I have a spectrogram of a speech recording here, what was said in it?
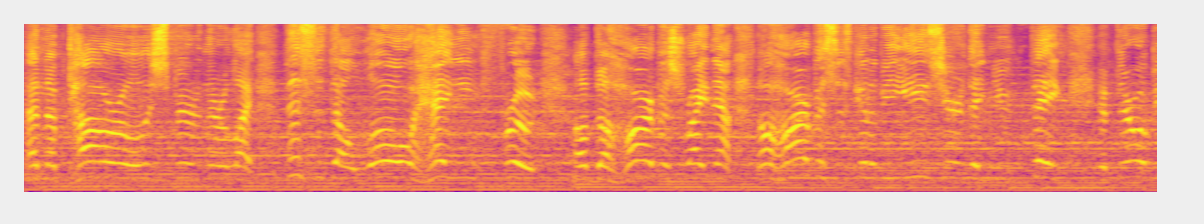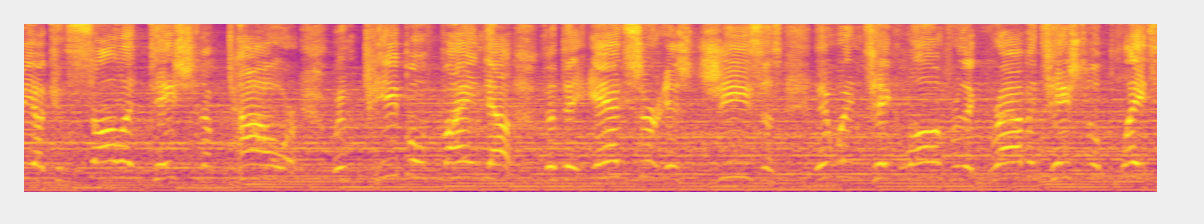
and the power of the Holy Spirit in their life. This is the low hanging fruit of the harvest right now. The harvest is going to be easier than you think if there will be a consolidation of power. When people find out that the answer is Jesus, it wouldn't take long for the gravitational plates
